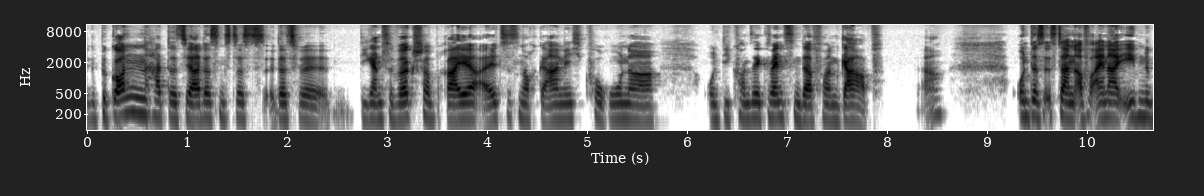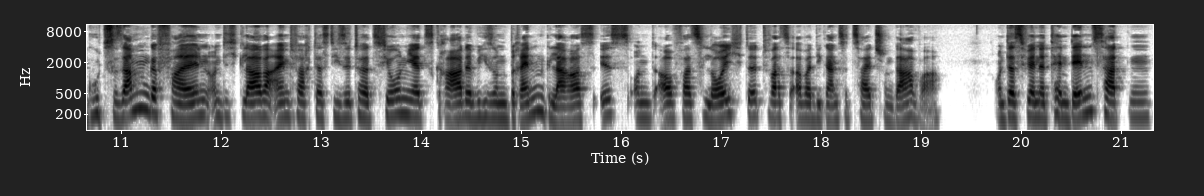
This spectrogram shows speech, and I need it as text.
begonnen hat es ja, dass uns das, dass wir die ganze Workshop-Reihe, als es noch gar nicht Corona und die Konsequenzen davon gab. Ja. Und das ist dann auf einer Ebene gut zusammengefallen. Und ich glaube einfach, dass die Situation jetzt gerade wie so ein Brennglas ist und auf was leuchtet, was aber die ganze Zeit schon da war. Und dass wir eine Tendenz hatten,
